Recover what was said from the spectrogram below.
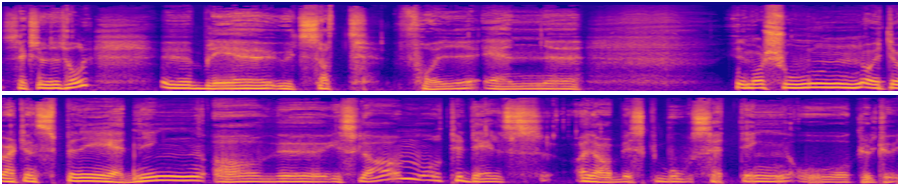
600-tallet ble utsatt for en invasjon og etter hvert en spredning av islam og til dels arabisk bosetting og kultur.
